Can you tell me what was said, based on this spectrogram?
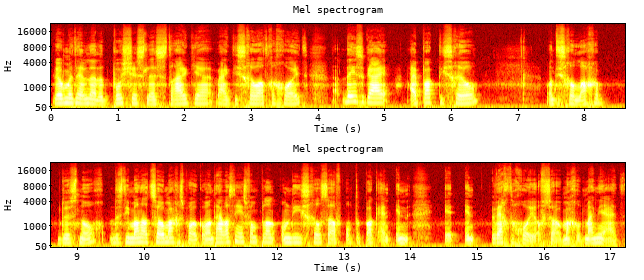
loop met hem naar dat bosje slash struikje waar ik die schil had gegooid. Nou, deze guy, hij pakt die schil, want die schil lag dus nog. Dus die man had zomaar gesproken, want hij was niet eens van plan om die schil zelf op te pakken en in, in, in weg te gooien of zo. Maar goed, maakt niet uit.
